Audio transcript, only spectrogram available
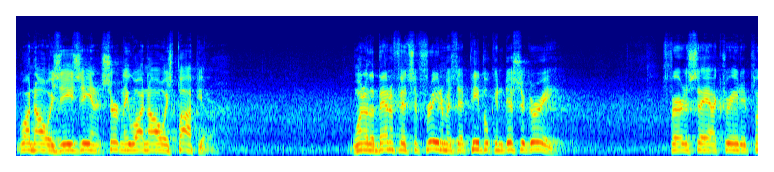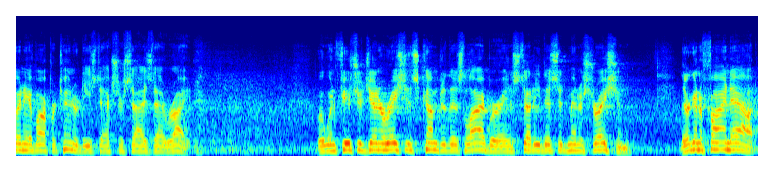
It wasn't always easy, and it certainly wasn't always popular. One of the benefits of freedom is that people can disagree. It's fair to say I created plenty of opportunities to exercise that right. But when future generations come to this library and study this administration, they're going to find out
